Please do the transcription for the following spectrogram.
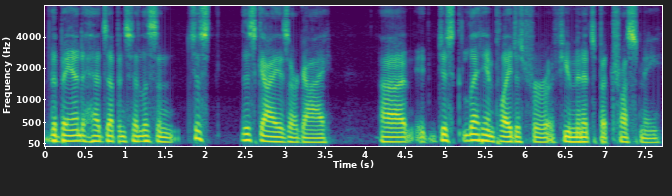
the band a heads up and said, "Listen, just this guy is our guy. Uh, it, just let him play just for a few minutes, but trust me,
